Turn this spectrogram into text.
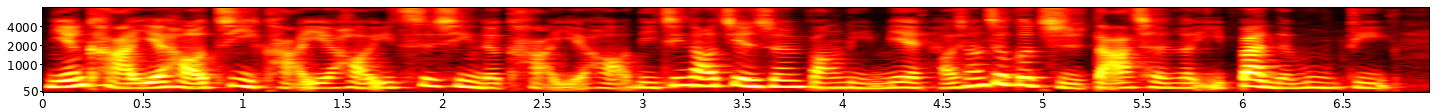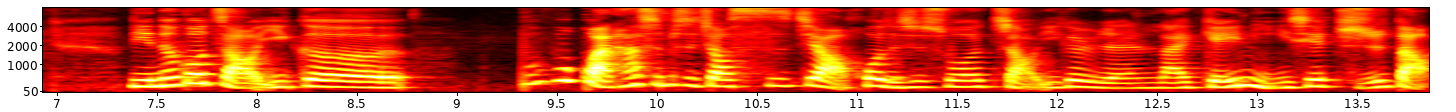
年卡也好，季卡也好，一次性的卡也好，你进到健身房里面，好像这个只达成了一半的目的。你能够找一个。不不管他是不是叫私教，或者是说找一个人来给你一些指导，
